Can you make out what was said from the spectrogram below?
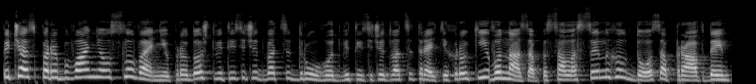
Під час перебування у Словенії впродовж 2022-2023 років вона записала сингл Доза правди,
